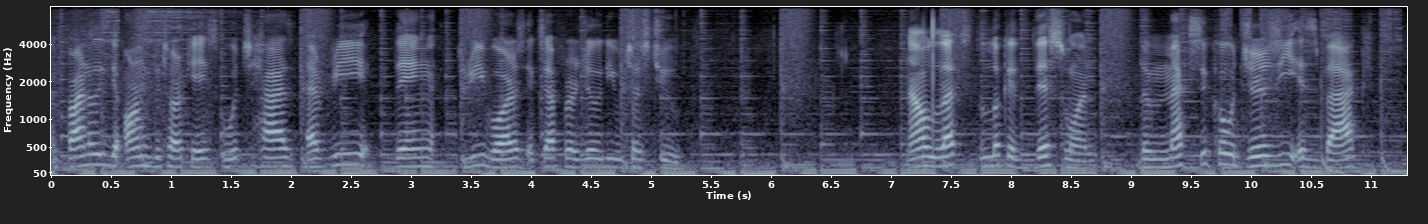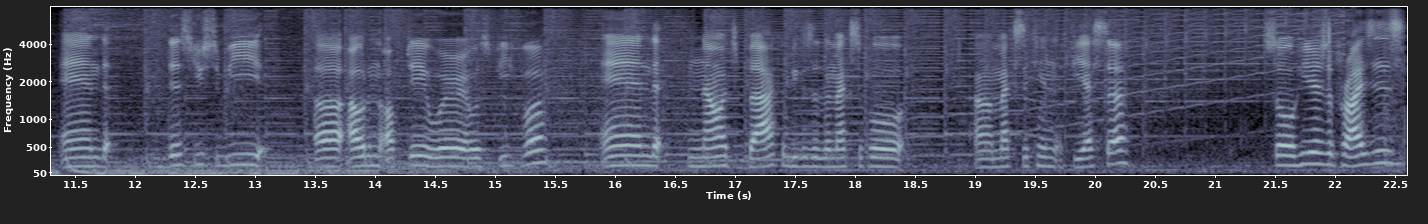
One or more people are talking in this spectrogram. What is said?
And finally, the Armed Guitar Case, which has everything 3 bars except for Agility, which has 2. Now let's look at this one. The Mexico jersey is back, and this used to be uh, out in the update where it was FIFA, and now it's back because of the Mexico uh, Mexican Fiesta. So here's the prizes.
